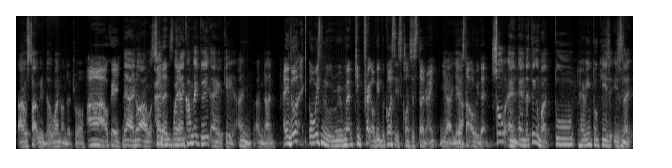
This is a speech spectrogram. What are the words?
Hmm. I will start with the one on the throw off. ah, okay. Then I know I will, So I'm- that's when I come back to it, I, okay, I'm I'm done. And you don't always need to remember, keep track of it because it's consistent, right? Yeah, yeah. You start off with that. So and, Hmm. and the thing about two having two keys is like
